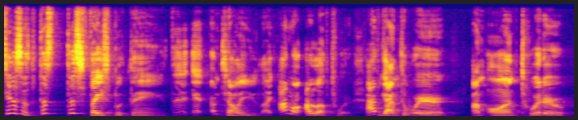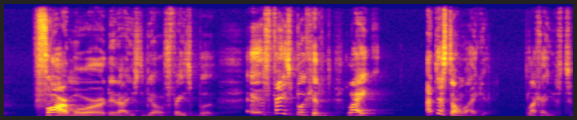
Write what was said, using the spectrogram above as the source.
See, this is this this Facebook thing. I'm telling you, like I'm I love Twitter. I've gotten to where I'm on Twitter far more than I used to be on Facebook. Facebook had like I just don't like it like I used to.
